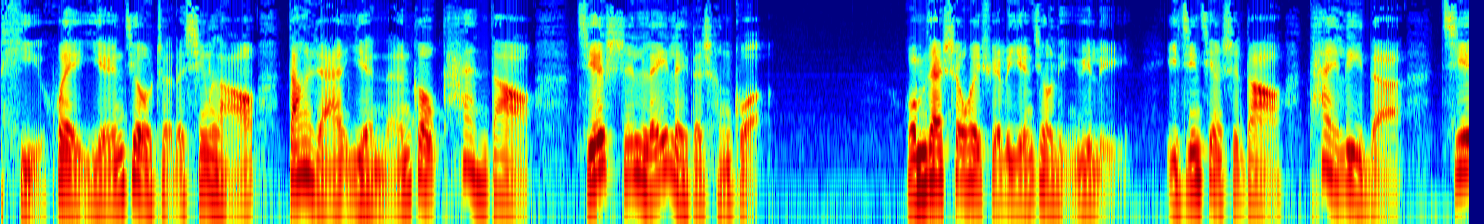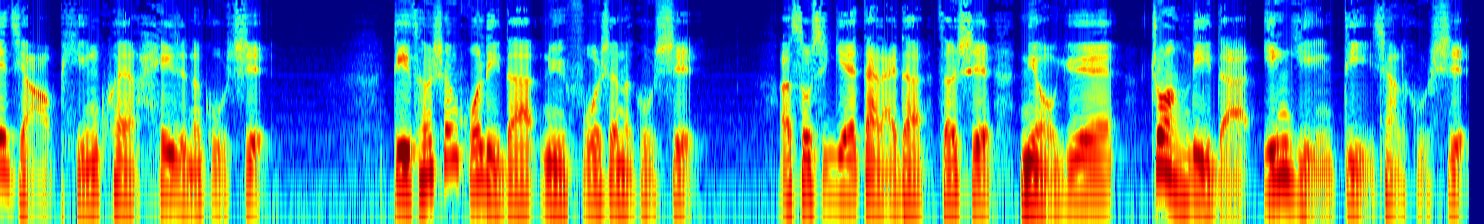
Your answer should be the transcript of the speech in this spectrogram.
体会研究者的辛劳，当然也能够看到结石累累的成果。我们在社会学的研究领域里，已经见识到泰利的街角贫困黑人的故事。底层生活里的女服务生的故事，而苏西耶带来的则是纽约壮丽的阴影底下的故事。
